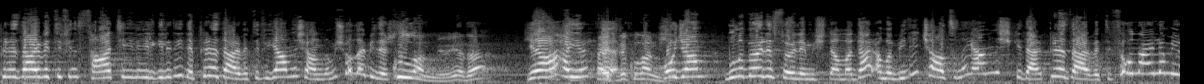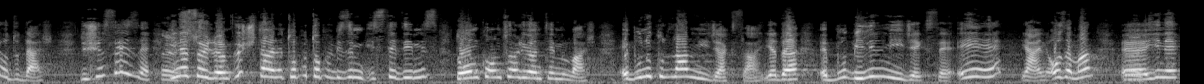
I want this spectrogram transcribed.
prezervatifin saatiyle ilgili değil de prezervatifi yanlış anlamış olabilir. Kullanmıyor ya da Ya hayır. Belki de e, kullanmayacak. Hocam bunu böyle söylemişti ama der ama bilinçaltına yanlış gider. Prezervatifi onaylamıyordu der. Düşünsenize. Evet. Yine söylüyorum. Üç tane topu topu bizim istediğimiz doğum kontrol yöntemi var. E bunu kullanmayacaksa ya da e, bu bilinmeyecekse e yani o zaman e, Evet. yine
